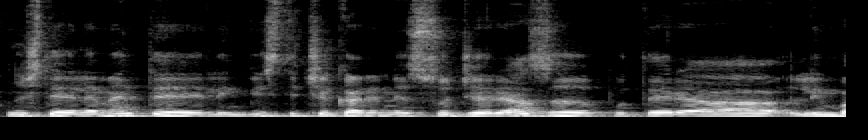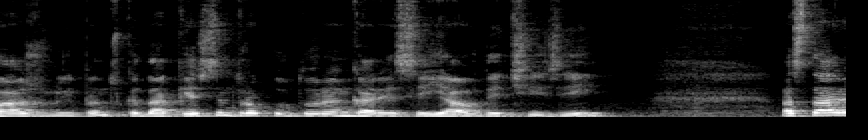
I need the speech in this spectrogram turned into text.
niște elemente lingvistice care ne sugerează puterea limbajului. Pentru că dacă ești într-o cultură în care se iau decizii, Asta are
